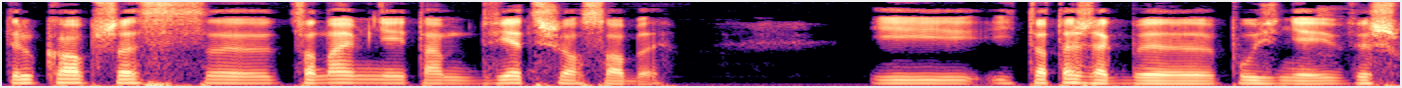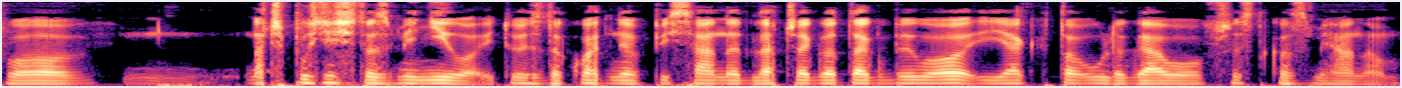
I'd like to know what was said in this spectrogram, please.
tylko przez y, co najmniej tam dwie, trzy osoby. I, I to też jakby później wyszło, mm, znaczy później się to zmieniło i tu jest dokładnie opisane, dlaczego tak było i jak to ulegało wszystko zmianom.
